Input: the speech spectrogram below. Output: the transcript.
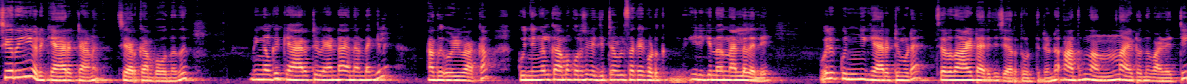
ചെറിയൊരു ക്യാരറ്റാണ് ചേർക്കാൻ പോകുന്നത്. നിങ്ങൾക്ക് ക്യാരറ്റ് വേണ്ട എന്നുണ്ടെങ്കിൽ അത് ഒഴിവാക്കാം. കുഞ്ഞുങ്ങൾക്കാകുമ്പോൾ കുറച്ച് വെജിറ്റബിൾസൊക്കെ കൊടുക്ക ഇരിക്കുന്നത് നല്ലതല്ലേ? ഒരു കുഞ്ഞ് ക്യാരറ്റും കൂടെ ചെറുതായിട്ട് അരിഞ്ഞ് ചേർത്ത് കൊടുത്തിട്ടുണ്ട്. അത് നന്നായിട്ടൊന്ന് വഴറ്റി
